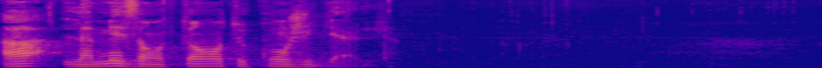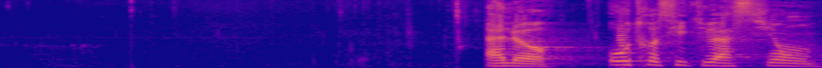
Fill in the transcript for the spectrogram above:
à la mésentente conjugale. Alors, autre situation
